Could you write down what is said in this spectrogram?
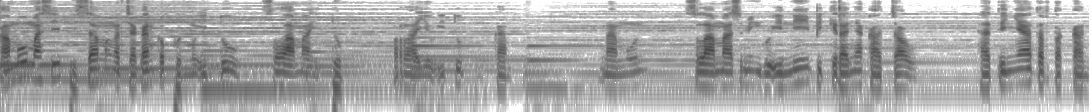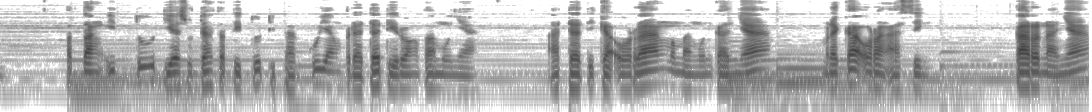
Kamu masih bisa mengerjakan kebunmu itu selama hidup. Perayu itu bukan. Namun, selama seminggu ini pikirannya kacau Hatinya tertekan. Petang itu dia sudah tertidur di bangku yang berada di ruang tamunya. Ada tiga orang membangunkannya, mereka orang asing. Karenanya,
